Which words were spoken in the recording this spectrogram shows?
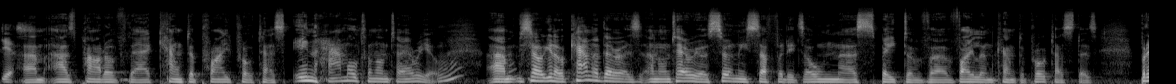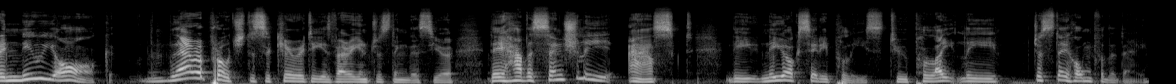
Yes. um, as part of their counter pride protests in Hamilton, Ontario. Mm-hmm. Um, so, you know, Canada has, and Ontario has certainly suffered its own uh, spate of uh, violent counter protesters. But in New York, their approach to security is very interesting this year. They have essentially asked the New York City police to politely just stay home for the day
